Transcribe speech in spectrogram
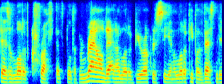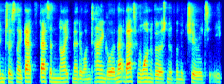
there's a lot of cruft that's built up around it, and a lot of bureaucracy, and a lot of people have vested interest. Like that, that's a nightmare to untangle, and that that's one version of the maturity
